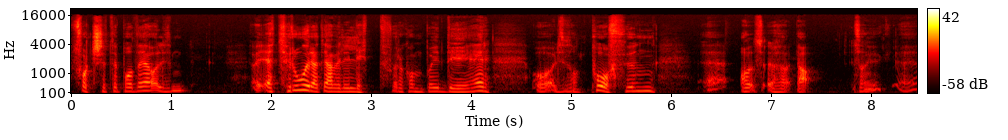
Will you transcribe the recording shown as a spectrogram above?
fortsette på det. og liksom jeg tror at jeg er veldig lett for å komme på ideer og liksom sånn påfunn. Eh, altså, altså, ja, sånn, eh,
